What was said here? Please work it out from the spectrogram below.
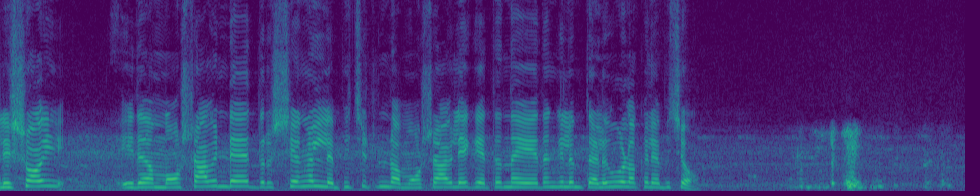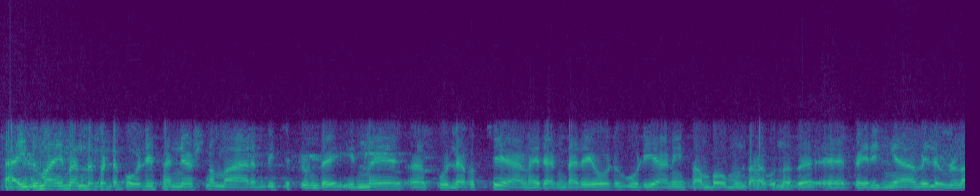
ലിഷോയ് ഇത് മോഷ്ടാവിന്റെ ദൃശ്യങ്ങൾ ലഭിച്ചിട്ടുണ്ടോ? മോഷ്ടാവിലേക്ക് എത്തുന്ന ഏതെങ്കിലും തെളിവുകളൊക്കെ ലഭിച്ചോ? ഇതുമായി ബന്ധപ്പെട്ട് പോലീസ് അന്വേഷണം ആരംഭിച്ചിട്ടുണ്ട്. ഇന്ന് പുലർച്ചെയാണ് രണ്ടരയോട് കൂടിയാണ് ഈ സംഭവം ഉണ്ടാകുന്നത്. പെരിങ്ങാവിലുള്ള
